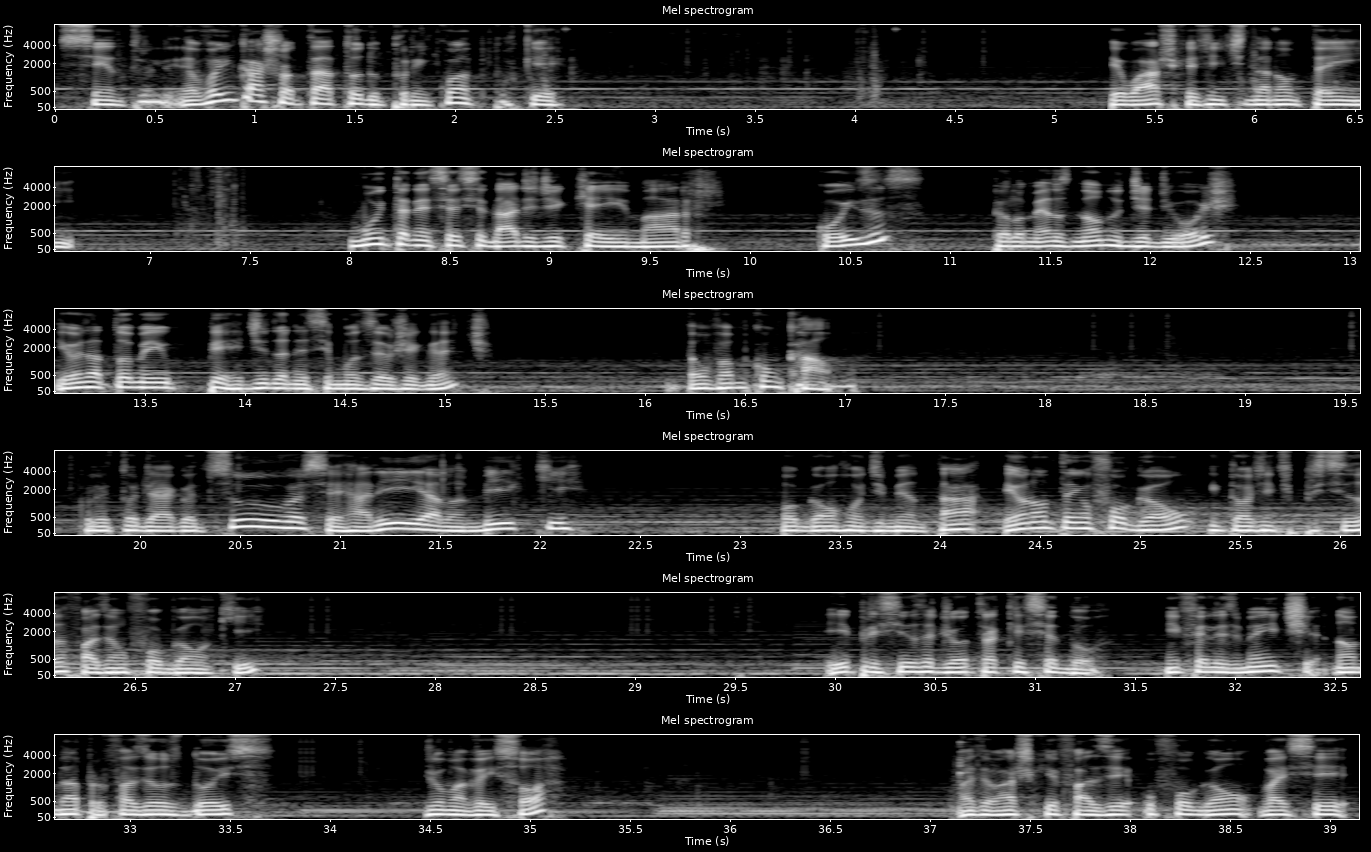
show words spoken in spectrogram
centro ali. Eu vou encaixotar tudo por enquanto, porque eu acho que a gente ainda não tem muita necessidade de queimar coisas. Pelo menos não no dia de hoje. E eu ainda tô meio perdida nesse museu gigante. Então vamos com calma. Coletor de água de chuva, serraria, alambique. Fogão rudimentar. Eu não tenho fogão, então a gente precisa fazer um fogão aqui. E precisa de outro aquecedor. Infelizmente, não dá pra fazer os dois de uma vez só. Mas eu acho que fazer o fogão vai ser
